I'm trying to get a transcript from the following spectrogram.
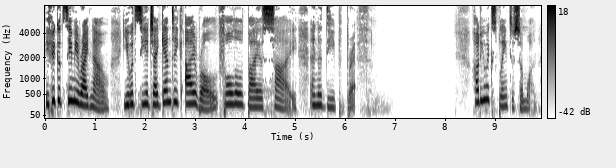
If you could see me right now, you would see a gigantic eye roll followed by a sigh and a deep breath. How do you explain to someone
